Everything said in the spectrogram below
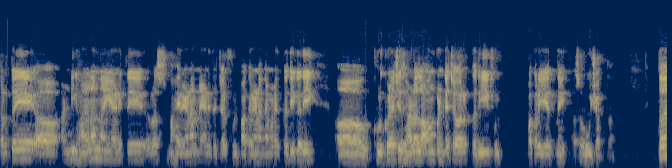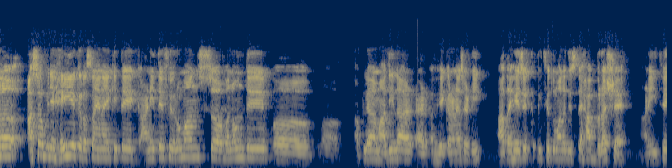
तर ते अंडी घालणार नाही आणि ते रस बाहेर येणार नाही आणि त्याच्यावर फुलपाखर येणार त्यामुळे कधी कधी खुळखुळ्याची झाडं लावून पण त्याच्यावर कधीही फुलपाखर येत नाहीत असं होऊ शकतं. तर असं म्हणजे हेही एक रसायन आहे की ते आणि ते फेरोमॉन्स बनवून ते आपल्या मादीला हे करण्यासाठी आता हे जे इथे तुम्हाला दिसतंय हा ब्रश आहे आणि इथे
